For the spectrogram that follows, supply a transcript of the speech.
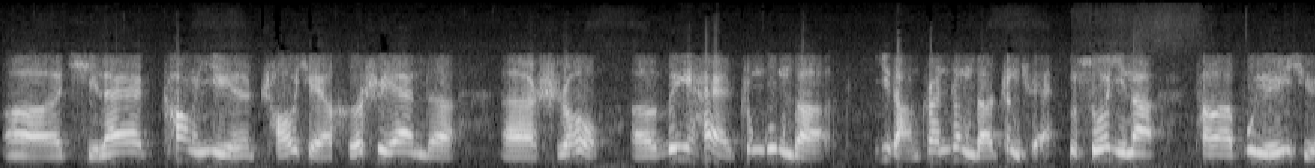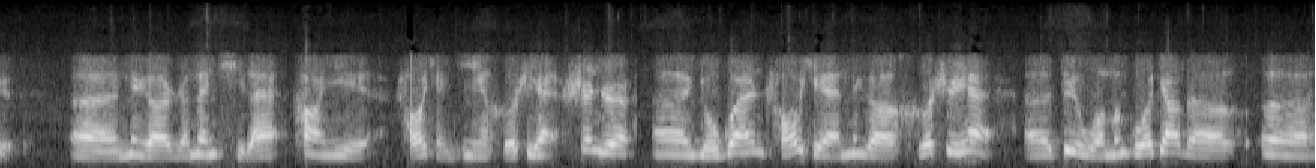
呃起来抗议朝鲜核试验的呃时候，呃，危害中共的一党专政的政权，所以呢，他不允许。呃，那个人们起来抗议朝鲜进行核试验，甚至呃，有关朝鲜那个核试验，呃，对我们国家的呃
